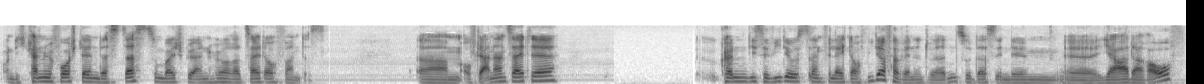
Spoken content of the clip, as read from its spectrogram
Und ich kann mir vorstellen, dass das zum Beispiel ein höherer Zeitaufwand ist. Ähm, auf der anderen Seite können diese Videos dann vielleicht auch wiederverwendet werden, sodass in dem äh, Jahr darauf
